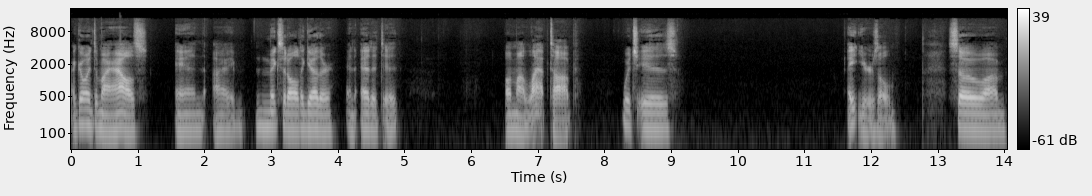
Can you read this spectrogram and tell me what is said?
I go into my house, and I mix it all together and edit it on my laptop, which is eight years old. So um,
